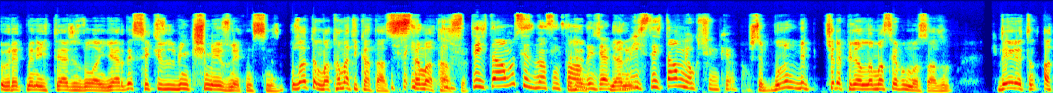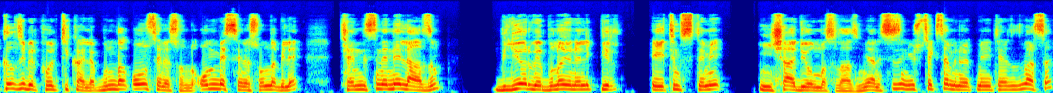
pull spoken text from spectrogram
öğretmene ihtiyacınız olan yerde 800 bin kişi mezun etmişsiniz. Bu zaten matematik hatası, İşte sistem is- hatası. İstihdamı siz nasıl sağlayacaksınız? yani- Bir İstihdam yok çünkü. İşte bunun bir kere planlaması yapılması lazım. Devletin akılcı bir politikayla bundan 10 sene sonra, 15 sene sonra bile kendisine ne lazım biliyor ve buna yönelik bir eğitim sistemi inşa ediyor olması lazım. Yani sizin 180 bin öğretmene ihtiyacınız varsa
